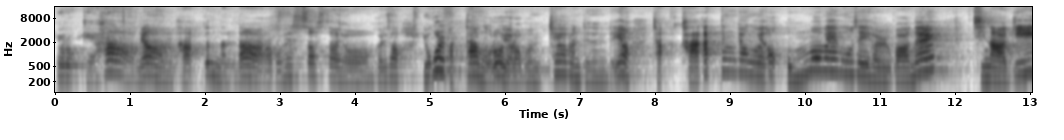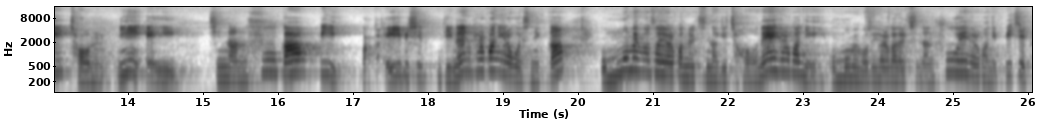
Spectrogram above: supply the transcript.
이렇게 하면 다 끝난다 라고 했었어요. 그래서 이걸 바탕으로 여러분 채우면 되는데요. 자, 가 같은 경우엔 어, 온몸의 모세 혈관을 지나기 전이 A, 지난 후가 B. 아까 A, B, C, D는 혈관이라고 했으니까 온몸의 모세 혈관을 지나기 전에 혈관이 A, 온몸의 모세 혈관을 지난 후의 혈관이 B지.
